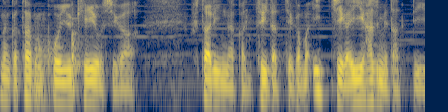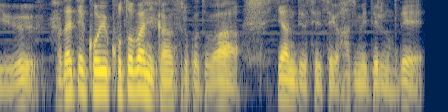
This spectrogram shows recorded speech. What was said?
なんか多分こういう形容詞が2人の中でついたっていうか、まあ、イッチが言い始めたっていう、まあ、大体こういう言葉に関することはヤンデル先生が始めてるので、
